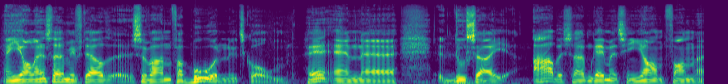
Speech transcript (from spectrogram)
En Jan Lens heeft me verteld, ze waren van boeren uit school. He? En uh, toen zei Abe zei op een gegeven moment zijn Jan van uh,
